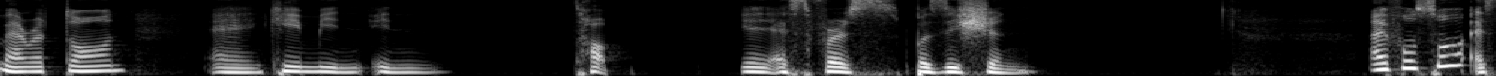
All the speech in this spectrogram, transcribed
marathon and came in in top in as first position. I've also as,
